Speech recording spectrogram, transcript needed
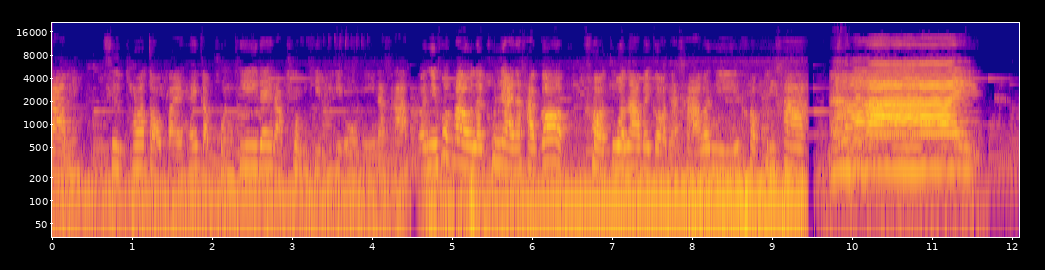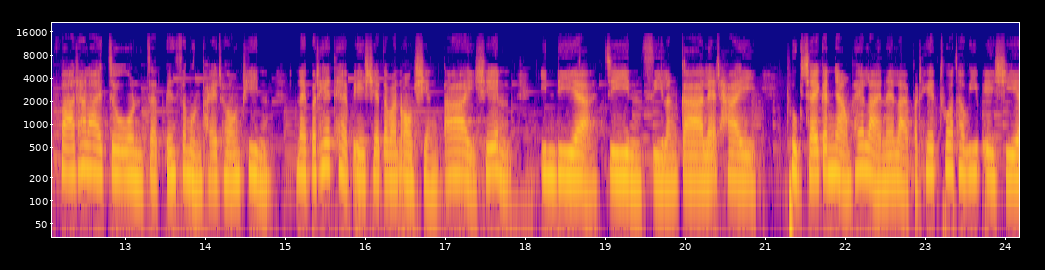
การสืบทอดต่อไปให้กับคนที่ได้รับชมคลิปวิดีโอนี้นะคะ วันนี้พวกเราและคุณยายนะคะ ก็ขอตัวลาไปก่อนนะคะ วันนี้ขอบคุณค่ะอ่าบ๊ายบายฟ้าทลายโจรจัดเป็นสมุนไพรท้องถิ่น ในประเทศแถบเอเชียตะวันออกเฉียงใต้ เช่น อินเดีย จีนศรีลังกา และไทย ถูกใช้กันอย่างแพร่หลายในหลายประเทศทั่วทวีปเอเชีย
